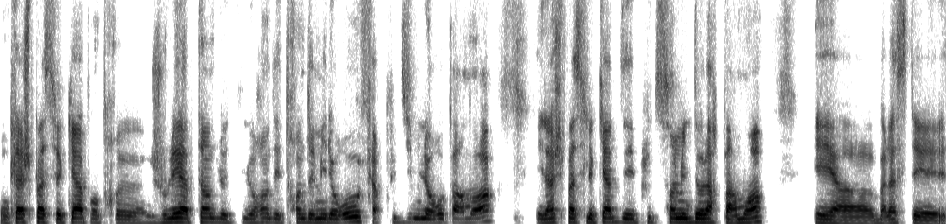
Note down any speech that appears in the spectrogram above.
Donc là, je passe ce cap entre, je voulais atteindre le, le, rang des 32 000 euros, faire plus de 10 000 euros par mois. Et là, je passe le cap des plus de 100 000 dollars par mois. Et euh, bah là, c'était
